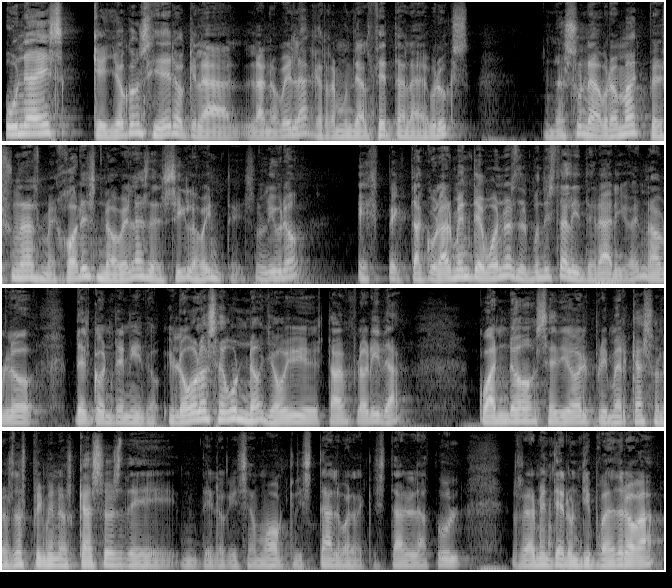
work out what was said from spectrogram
Una es que yo considero que la, la novela, Guerra Mundial Z, la de Brooks, no es una broma, pero es una de las mejores novelas del siglo XX. Es un libro espectacularmente bueno desde el punto de vista literario, ¿eh? no hablo del contenido. Y luego lo segundo, yo hoy estaba en Florida cuando se dio el primer caso, los dos primeros casos de, de lo que se llamó cristal, bueno, el cristal azul, realmente era un tipo de droga,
